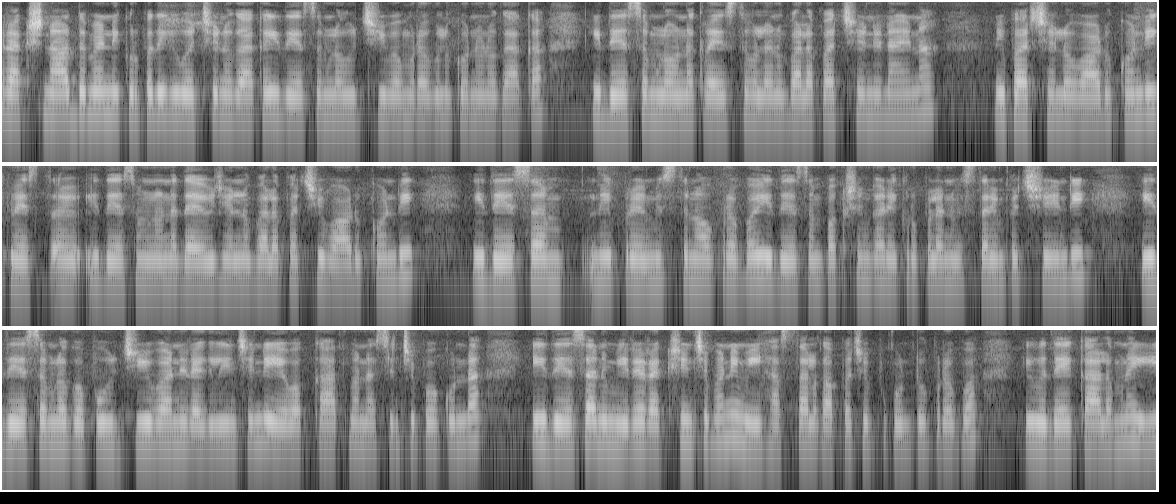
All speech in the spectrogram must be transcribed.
రక్షణార్థమైన నీ కృప దిగి వచ్చును గాక. ఈ దేశంలో ఉజ్జీవం రగులు కొనును గాక. ఈ దేశంలో ఉన్న క్రైస్తవులను బలపరచండి నాయన. నీ పరిచయలో వాడుకోండి. క్రైస్త ఈ దేశంలో ఉన్న దైవజనులను బలపరిచి వాడుకోండి. ఈ దేశాన్ని ప్రేమిస్తున్నావు ప్రభా. ఈ దేశం పక్షంగా నీ కృపలను విస్తరింపచేయండి. ఈ దేశంలో గొప్ప ఉజ్జీవాన్ని రగిలించండి. ఏ ఒక్క ఆత్మ నశించిపోకుండా ఈ దేశాన్ని మీరే రక్షించమని మీ హస్తాలకు అప్పచెప్పుకుంటూ ప్రభా ఈ ఉదయకాలంలో ఈ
